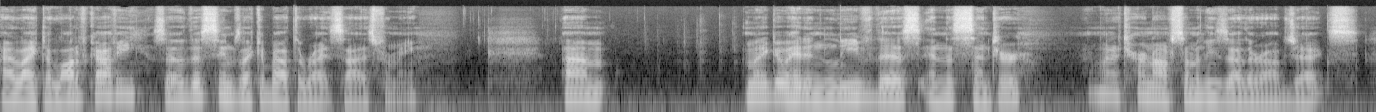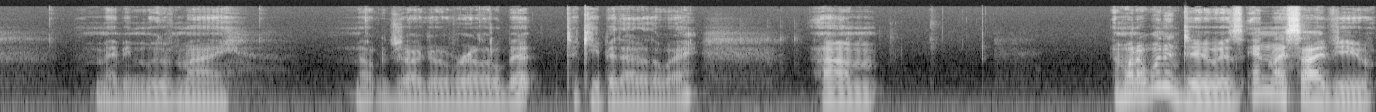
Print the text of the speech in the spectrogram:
I like a lot of coffee, so this seems like about the right size for me. Um, I'm going to go ahead and leave this in the center. I'm going to turn off some of these other objects. Maybe move my milk jug over a little bit to keep it out of the way. Um, and what I want to do is in my side view,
